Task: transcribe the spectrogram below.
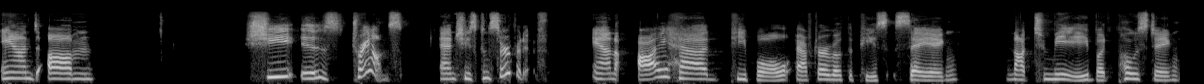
And um, she is trans and she's conservative. And I had people after I wrote the piece saying, not to me, but posting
